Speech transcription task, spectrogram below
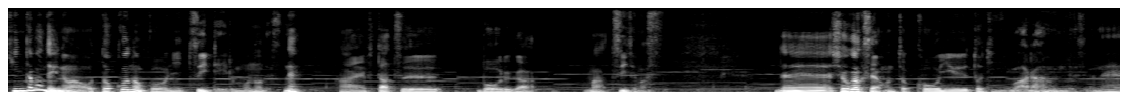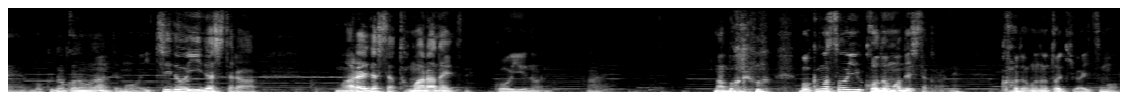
金玉というのは男の子についているものですね。はい。2つボールがまあついてます。で小学生は本当こういう時に笑うんですよね。僕の子供なんてもう一度言い出したら笑い出したら止まらないですね。こういうのはね。はい、まあ僕も 僕もそういう子供でしたからね。子供の時はいつも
